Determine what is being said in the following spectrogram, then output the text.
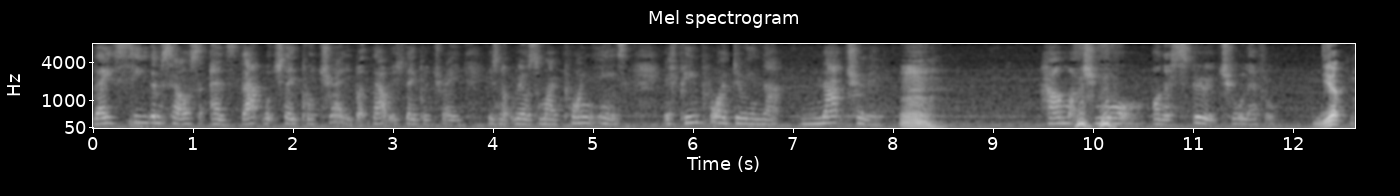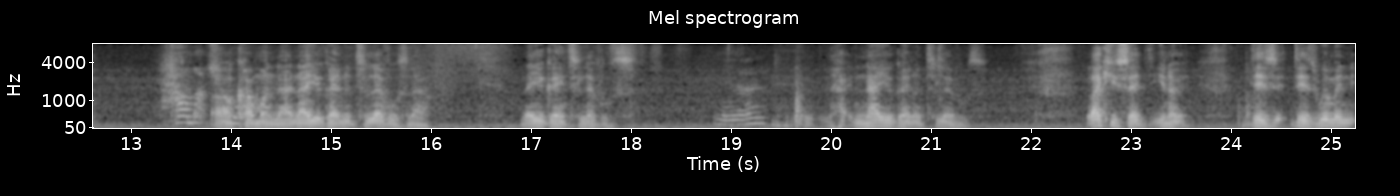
they see themselves as that which they portray, but that which they portray is not real. So my point is, if people are doing that naturally, Mm. how much more on a spiritual level? Yep. How much Oh more? come on now! Now you're going into levels now. Now you're going to levels. You know? Now you're going into levels. Like you said, you know, there's there's women.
